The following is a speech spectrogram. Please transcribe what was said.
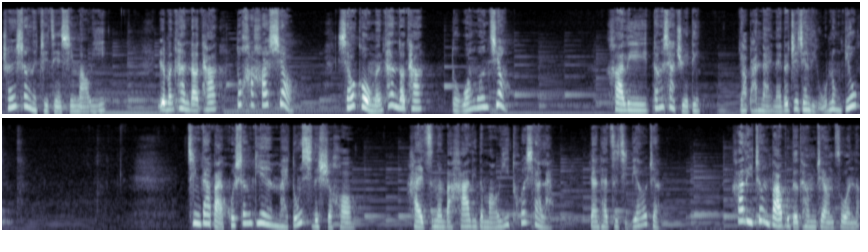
穿上了这件新毛衣。人们看到他都哈哈笑，小狗们看到他都汪汪叫。哈利当下决定，要把奶奶的这件礼物弄丢。进大百货商店买东西的时候，孩子们把哈利的毛衣脱下来，让他自己叼着。哈利正巴不得他们这样做呢。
